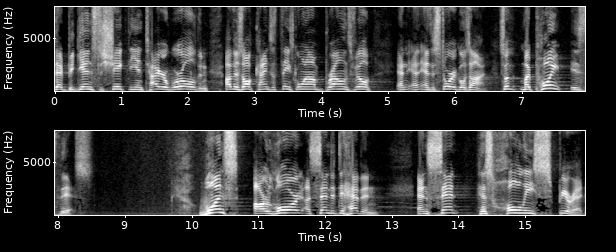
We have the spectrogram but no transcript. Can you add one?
that begins to shake the entire world. And uh, there's all kinds of things going on in Brownsville and, and, and the story goes on. So, my point is this once our Lord ascended to heaven and sent his Holy Spirit,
